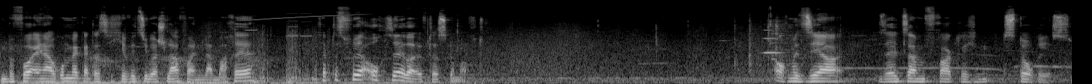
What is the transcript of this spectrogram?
Und bevor einer rummeckert, dass ich hier Witze über Schlafwandler mache, ich habe das früher auch selber öfters gemacht. Auch mit sehr seltsamen, fraglichen Stories.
